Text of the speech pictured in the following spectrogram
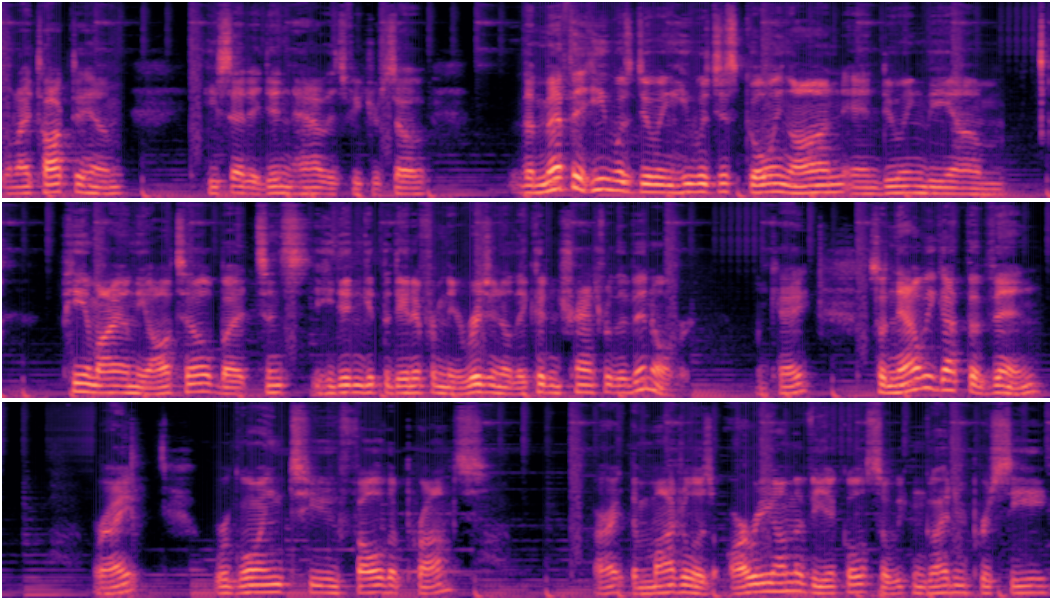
when I talked to him, he said it didn't have this feature. So the method he was doing, he was just going on and doing the um, PMI on the Autel, but since he didn't get the data from the original, they couldn't transfer the VIN over. Okay, so now we got the VIN, right? We're going to follow the prompts. All right, the module is already on the vehicle, so we can go ahead and proceed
